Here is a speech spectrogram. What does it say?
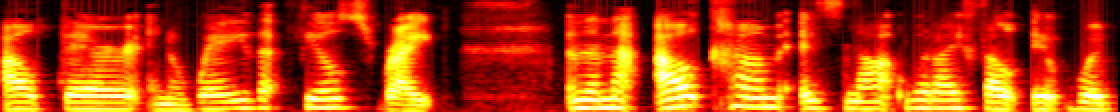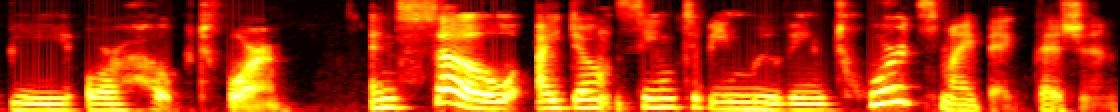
out there in a way that feels right, and then the outcome is not what I felt it would be or hoped for. And so I don't seem to be moving towards my big vision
